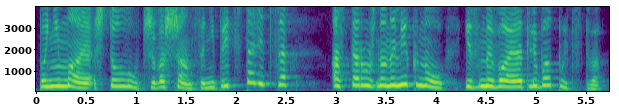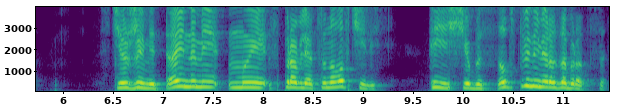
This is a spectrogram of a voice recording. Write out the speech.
понимая, что лучшего шанса не представится, осторожно намекнул, изнывая от любопытства. «С чужими тайнами мы справляться наловчились. Еще бы с собственными разобраться.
